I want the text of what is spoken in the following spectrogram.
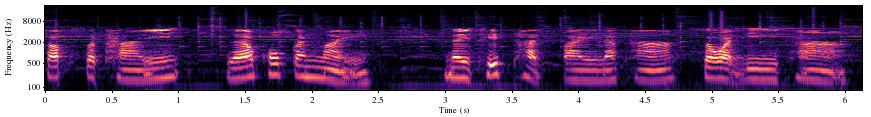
Subscribe แล้วพบกันใหม่ในคลิปถัดไปนะคะ สวัสดีค่ะ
